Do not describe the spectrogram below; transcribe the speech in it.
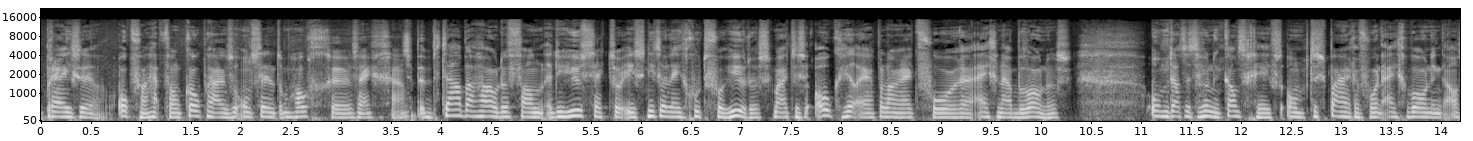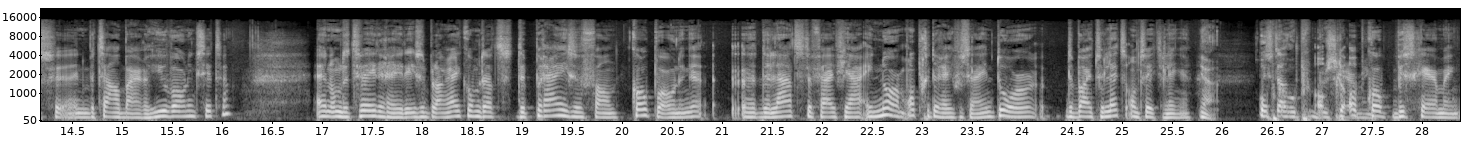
prijzen ook van, van koophuizen ontzettend omhoog uh, zijn gegaan. Het betaalbaar houden van de huursector is niet alleen goed voor huurders, maar het is ook heel erg belangrijk voor uh, eigenaar-bewoners omdat het hun een kans geeft om te sparen voor een eigen woning als ze in een betaalbare huurwoning zitten. En om de tweede reden is het belangrijk omdat de prijzen van koopwoningen uh, de laatste vijf jaar enorm opgedreven zijn door de buy-to-let ontwikkelingen. Ja. Dus op de opkoopbescherming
